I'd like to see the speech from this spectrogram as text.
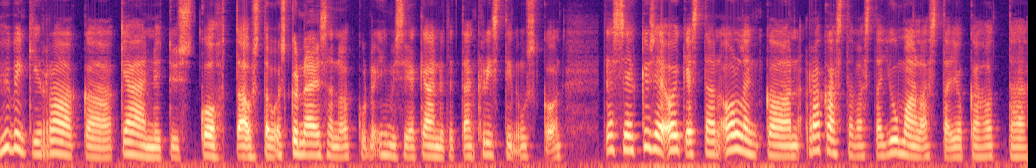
hyvinkin raakaa käännytyskohtausta, voisiko näin sanoa, kun ihmisiä käännytetään kristinuskoon. Tässä ei ole kyse oikeastaan ollenkaan rakastavasta Jumalasta, joka ottaa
